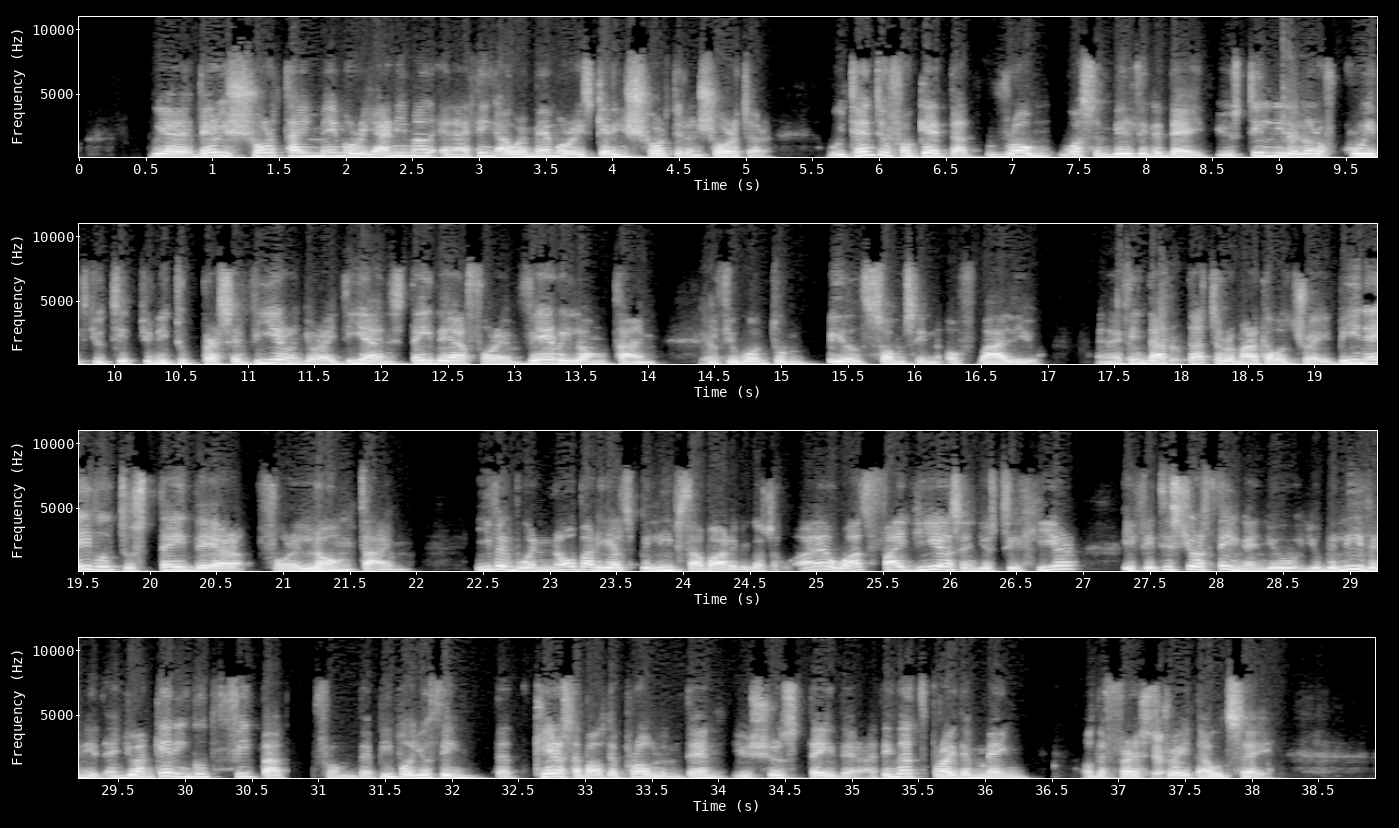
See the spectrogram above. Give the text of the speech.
we are a very short time memory animal, and I think our memory is getting shorter and shorter. We tend to forget that Rome wasn't built in a day. You still need a lot of grit. You, t- you need to persevere on your idea and stay there for a very long time yeah. if you want to build something of value. And I yeah, think that that's a remarkable trait. Being able to stay there for a long time, even when nobody else believes about it, because oh, what five years and you're still here. If it is your thing and you you believe in it and you are getting good feedback from the people you think that cares about the problem, then you should stay there. I think that's probably the main or the first yeah. trait I would say.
